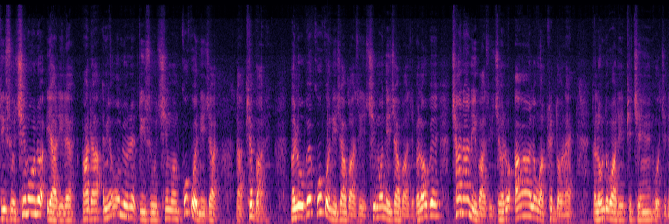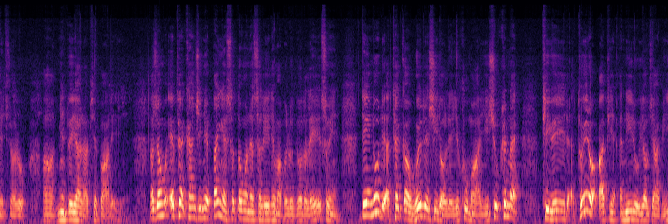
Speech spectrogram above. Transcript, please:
ဒီဆိုချင်းမွန်တို့အရာတွေလည်းဘာသာအမျိုးမျိုးနဲ့ဒီဆိုချင်းမွန်ကိုယ်ကွယ်နေကြတာဖြစ်ပါတယ် ဘလို့ပဲကိုယ်ကွယ်နေကြပါစေချီးမွမ်းနေကြပါစေဘလို့ပဲခြားနာနေပါစေကျွန်တော်တို့အားလုံးကခရစ်တော်နဲ့တလုံးတော်ဝါတွေဖြစ်ခြင်းကိုကျွန်တော်တို့အာမြင်တွေ့ရတာဖြစ်ပါလေဒါကြောင့်အဖက်ခန်းကြီးနဲ့ပိုင်းငယ်73နဲ့14ထဲမှာဘယ်လိုပြောသလဲဆိုရင်တင်တို့ရဲ့အထက်ကဝဲလက်ရှိတော်လေယခုမှယေရှုခရစ်၌ဖြစ်၍အသွေးတော်အဖြစ်အနည်းတို့ရောက်ကြပြီ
